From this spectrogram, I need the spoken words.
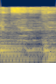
What?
